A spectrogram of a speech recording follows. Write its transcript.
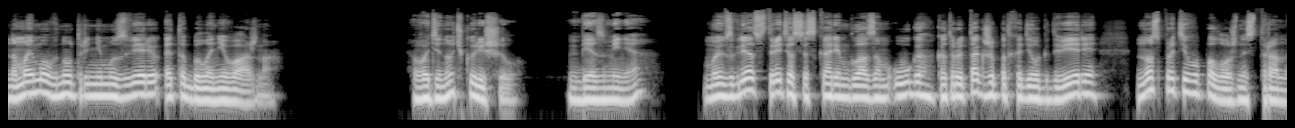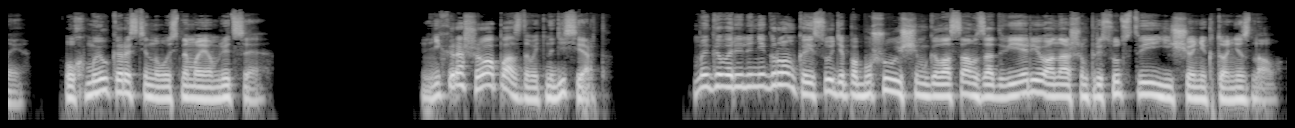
но моему внутреннему зверю это было неважно. В одиночку решил? Без меня? Мой взгляд встретился с карим глазом Уга, который также подходил к двери, но с противоположной стороны. Ухмылка растянулась на моем лице. Нехорошо опаздывать на десерт. Мы говорили негромко, и судя по бушующим голосам за дверью, о нашем присутствии еще никто не знал.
